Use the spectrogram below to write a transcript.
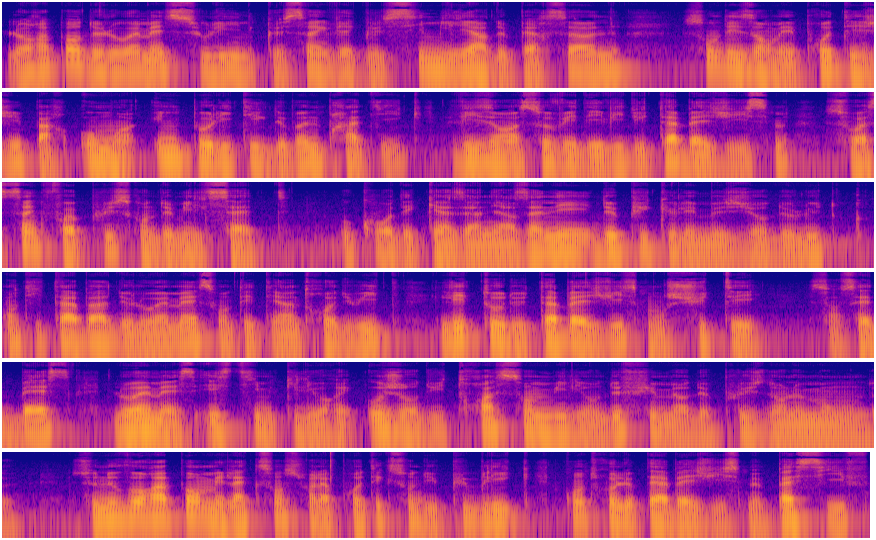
Le rapport de l'OMS souligne que 5,6 milliards de personnes sont désormais protégées par au moins une politique de bonne pratique visant à sauver des vies du tabagisme, soit cinq fois plus qu'en 2007. Au cours des 15 dernières années, depuis que les mesures de lutte anti-tabac de l'OMS ont été introduites, les taux de tabagisme ont chuté. Sans cette baisse, l'OMS estime qu'il y aurait aujourd'hui 300 millions de fumeurs de plus dans le monde. Ce nouveau rapport met l'accent sur la protection du public contre le tabagisme passif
